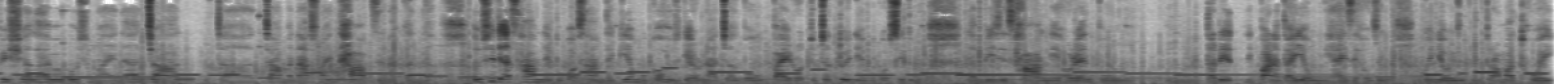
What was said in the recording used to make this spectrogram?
ꯁ꯭ꯄꯦꯁꯤꯌꯦꯜ ꯍꯥꯏꯕꯕꯨ ꯁꯨꯃꯥꯏꯅ ꯆꯥ ꯆꯥ- ꯆꯥ ꯃꯅꯥ ꯁꯨꯃꯥꯏꯅ ꯊꯥꯕꯁꯦ ꯅꯥꯀꯟꯗ ꯑꯗꯨ ꯁꯤꯗꯤ ꯑꯁꯥꯝꯅꯦꯕꯀꯣ ꯑꯁꯥꯝꯗꯒꯤ ꯑꯃꯨꯛꯀ ꯍꯧꯖꯤꯛꯀꯤ ꯑꯔꯨꯅꯥꯆꯜ ꯐꯧ ꯕꯥꯏ ꯔꯣꯗꯇ ꯆꯠꯇꯣꯏꯅꯦꯕꯀꯣ ꯁꯤ ꯑꯗꯨꯝ ꯂꯝꯕꯤꯁꯦ ꯁꯥꯡꯉꯦ ꯍꯣꯔꯦꯟ ꯄꯨꯡ ꯄꯨꯡ ꯇꯔꯦꯠ ꯅꯤꯄꯥꯟ ꯑꯗꯨꯋꯥꯏ ꯌꯧꯅꯤ ꯍꯥꯏꯁꯦ ꯍꯧꯖꯤꯛ ꯑꯩꯈꯣꯏꯅ ꯌꯧꯔꯤꯁꯦ ꯄꯨꯡ ꯇꯔꯥꯃꯥꯊꯣꯏ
